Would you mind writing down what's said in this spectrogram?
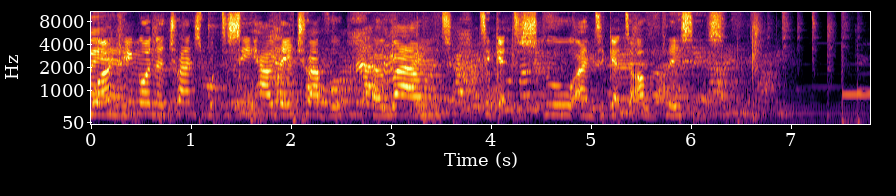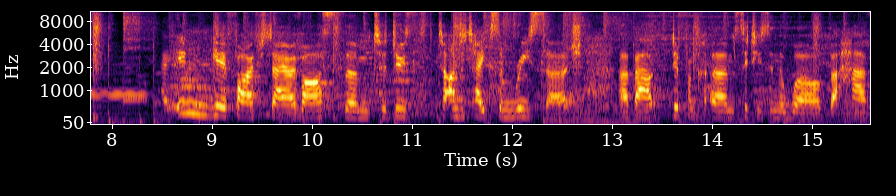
Working on a transport to see how they travel around to get to school and to get to other places. In Year 5 today, I've asked them to, do, to undertake some research about different um, cities in the world that have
